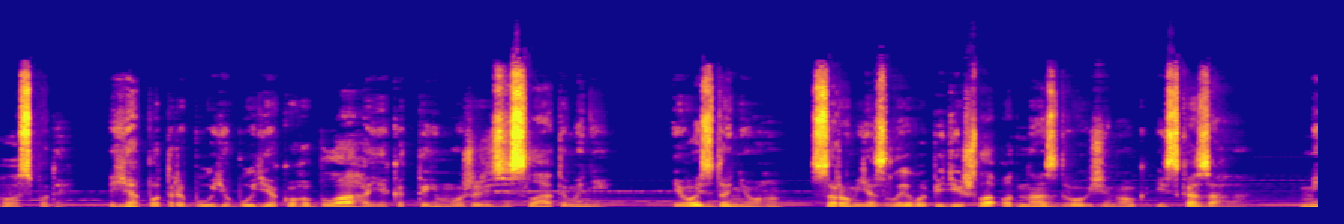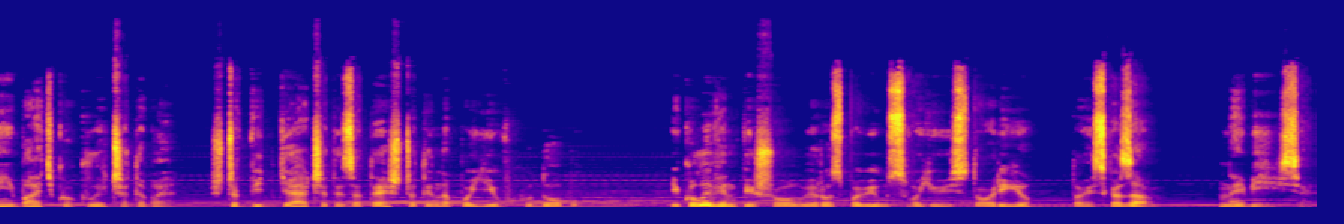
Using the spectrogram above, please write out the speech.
Господи, Я потребую будь-якого блага, яке ти можеш зіслати мені. І ось до нього сором'язливо підійшла одна з двох жінок і сказала: Мій батько кличе тебе, щоб віддячити за те, що ти напоїв худобу. І коли він пішов і розповів свою історію, той сказав: Не бійся,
